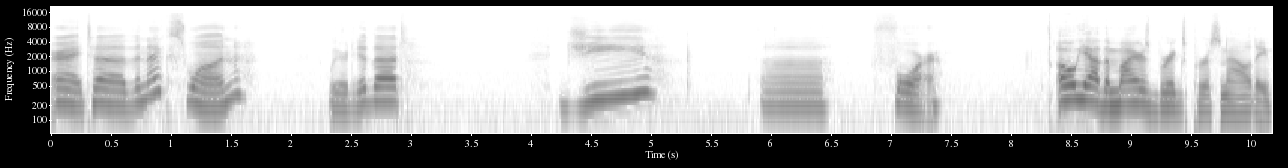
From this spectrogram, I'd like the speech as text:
All right, uh, the next one, we already did that. G, uh, four. Oh yeah, the Myers Briggs personality.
